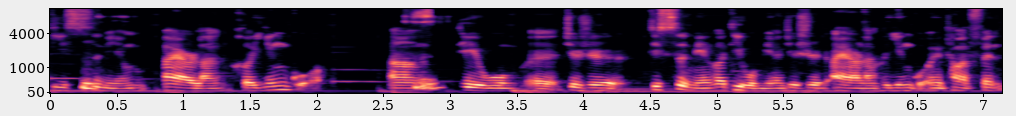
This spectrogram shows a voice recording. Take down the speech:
第四名爱尔兰和英国，嗯，嗯第五呃就是第四名和第五名就是爱尔兰和英国，因为他们分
